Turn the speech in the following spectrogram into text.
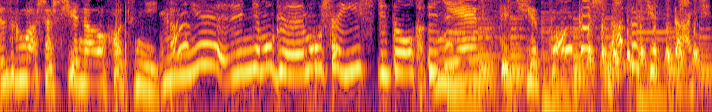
Zgłaszasz się na ochotnika? Nie, nie mogę, muszę iść do... Nie wstydź się, pokaż na co cię stać.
